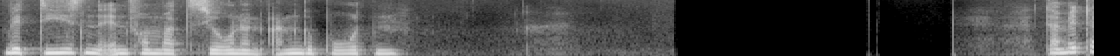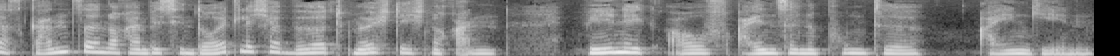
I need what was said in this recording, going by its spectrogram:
mit diesen Informationen angeboten. Damit das Ganze noch ein bisschen deutlicher wird, möchte ich noch ein wenig auf einzelne Punkte eingehen.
